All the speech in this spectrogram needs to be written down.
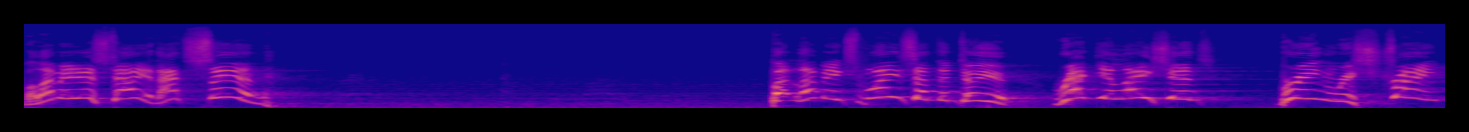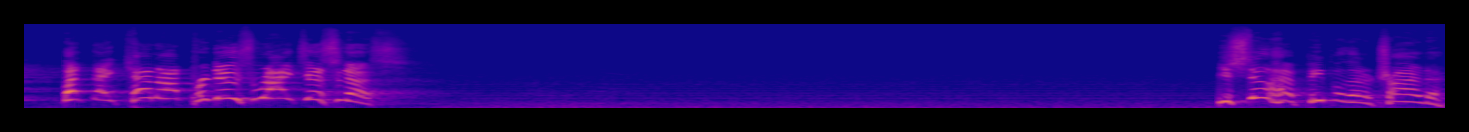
Well, let me just tell you, that's sin. But let me explain something to you. Regulations bring restraint, but they cannot produce righteousness. You still have people that are trying to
